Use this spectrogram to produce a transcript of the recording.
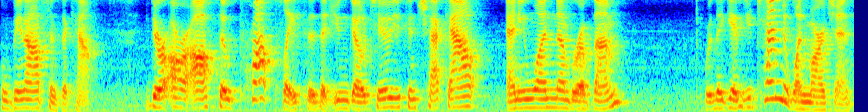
will be an options account. There are also prop places that you can go to. You can check out any one number of them where they give you 10 to 1 margin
